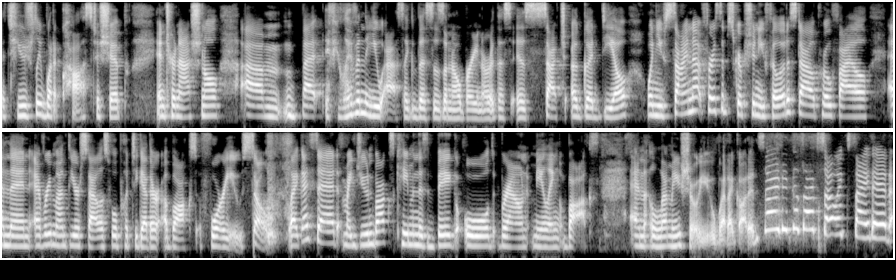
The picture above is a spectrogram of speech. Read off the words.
that's usually what it costs to ship international. Um, but if you live in the US, like this is a no brainer. This is such a good deal. When you sign up for a subscription, you fill out a style profile, and then every month your stylist will put together a box for you. So, like I said, my June box came in this big old brown mailing box. And let me show you what I got inside because I'm so excited.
